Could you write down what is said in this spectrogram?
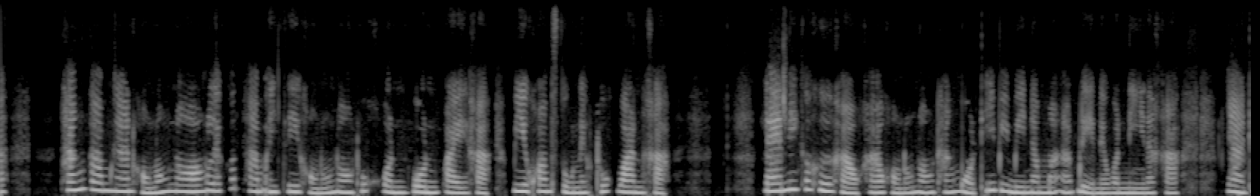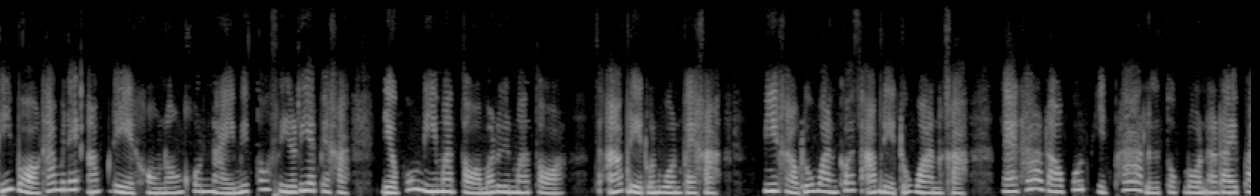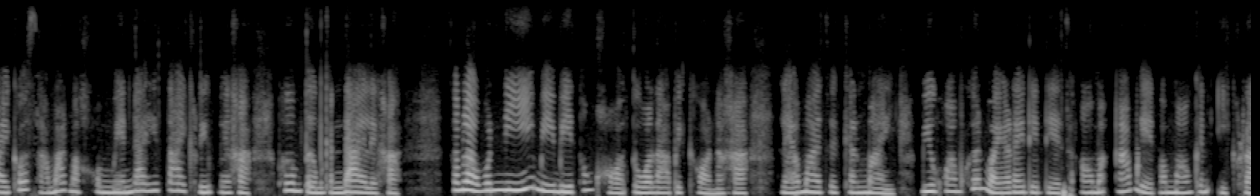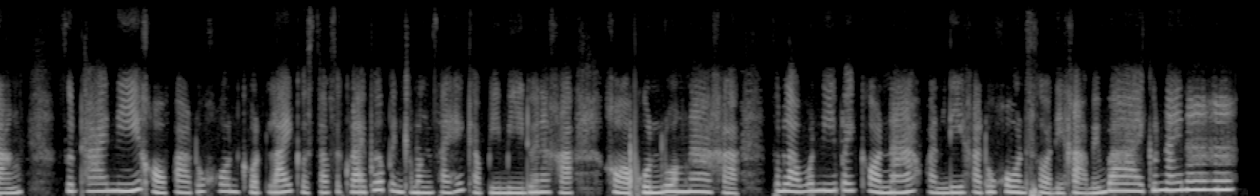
ทั้งตามงานของน้อง ๆ แล้วก็ตามไอจีของน้อง ๆ ทุกคนวนไปค่ะ มีความสุขในทุกวันค่ะ และนี่ก็คือข่าวคราวของน้อง ๆ ทั้งหมดที่บีบีนำมาอัปเดตในวันนี้นะคะ อย่างที่บอกถ้าไม่ได้อัปเดตของน้องคนไหนไม่ต้องซีเรียสไปค่ะ เดี๋ยวพรุ่งนี้มาต่อมะรืนมาต่อ จะอัปเดตวนๆไปค่ะ มีข่าวทุกวันก็จะอัปเดตทุกวันค่ะ และถ้าเราพูดผิดพลาดหรือตกหล่นอะไรไป ก็สามารถมาคอมเมนต์ได้ที่ใต้คลิปเลยค่ะ เพิ่มเติมกันได้เลยค่ะ สำหรับวันนี้บีบีต้องขอตัวลาไปก่อนนะคะ แล้วมาเจอกันใหม่ มีความเคลื่อนไหวอะไรเด็ดๆ จะเอามาอัปเดตมาเมาท์กันอีกครั้ง สุดท้ายนี้ขอฝากทุกคนกดไลค์กด Subscribe เพื่อเป็นกำลังใจให้กับบีบีด้วยนะคะ ขอบคุณล่วงหน้าค่ะสำหรับวันนี้ไปก่อนนะ ฝันดีค่ะทุกคน สวัสดีค่ะ บ๊ายบาย Good night นะ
